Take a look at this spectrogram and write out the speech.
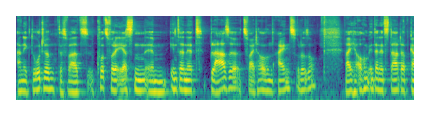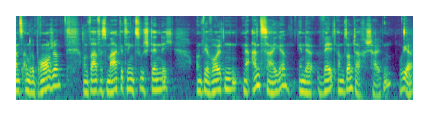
Anekdote, das war kurz vor der ersten ähm, Internetblase 2001 oder so, war ich ja auch im Internet-Startup, ganz andere Branche und war fürs Marketing zuständig. Und wir wollten eine Anzeige in der Welt am Sonntag schalten. Oh ja.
